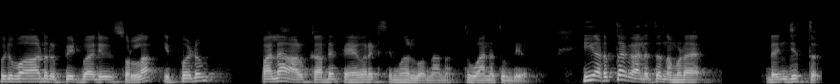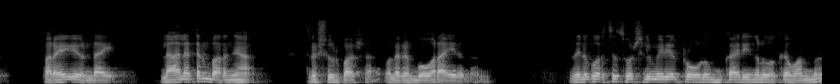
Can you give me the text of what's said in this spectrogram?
ഒരുപാട് റിപ്പീറ്റ് വാല്യൂസ് ഉള്ള ഇപ്പോഴും പല ആൾക്കാരുടെയും ഫേവറേറ്റ് സിനിമകളിൽ ഒന്നാണ് തൂവാനത്തുമ്പികൾ ഈ അടുത്ത കാലത്ത് നമ്മുടെ രഞ്ജിത്ത് പറയുകയുണ്ടായി ലാലട്ടൻ പറഞ്ഞ തൃശ്ശൂർ ഭാഷ വളരെ ബോറായിരുന്നു അതിന് കുറച്ച് സോഷ്യൽ മീഡിയ ട്രോളും കാര്യങ്ങളും ഒക്കെ വന്ന്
